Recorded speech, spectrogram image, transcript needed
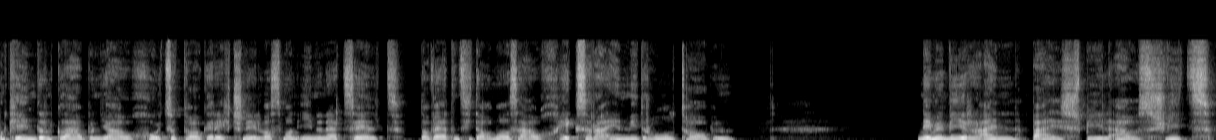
Und Kinder glauben ja auch heutzutage recht schnell, was man ihnen erzählt. Da werden sie damals auch Hexereien wiederholt haben. Nehmen wir ein Beispiel aus Schwyz.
